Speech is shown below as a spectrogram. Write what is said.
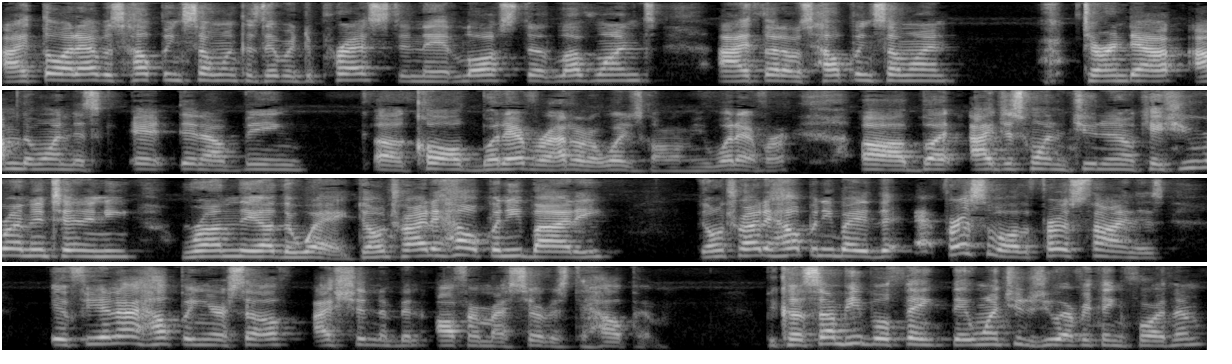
I thought I was helping someone because they were depressed and they had lost their loved ones. I thought I was helping someone. Turned out I'm the one that's eh, you know being uh, called whatever. I don't know what he's calling me, whatever. Uh, but I just wanted you to know in case you run into any, run the other way. Don't try to help anybody. Don't try to help anybody. First of all, the first sign is if you're not helping yourself, I shouldn't have been offering my service to help him because some people think they want you to do everything for them.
